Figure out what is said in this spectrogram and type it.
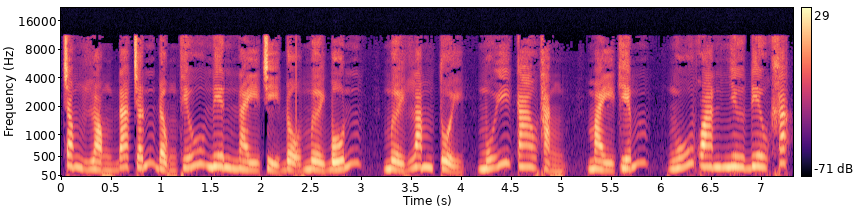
trong lòng đã chấn động thiếu niên này chỉ độ 14, 15 tuổi, mũi cao thẳng, mày kiếm, ngũ quan như điêu khắc.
